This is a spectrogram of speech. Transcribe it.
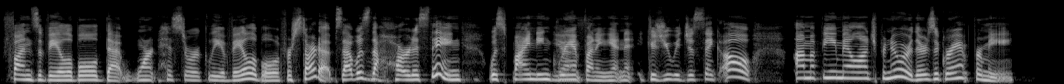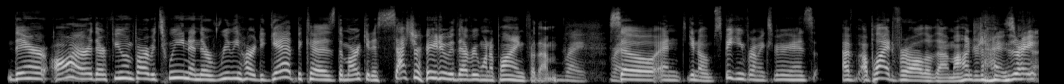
funds available that weren't historically available for startups. That was the mm. hardest thing was finding grant Yes. funding and because you would just think, "Oh, I'm a female entrepreneur, there's a grant for me." There are, Right. they're few and far between, and they're really hard to get because the market is saturated with everyone applying for them. Right. right. So, and you know, speaking from experience, I've applied for all of them a hundred times, right?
